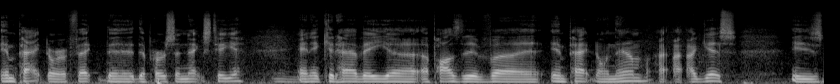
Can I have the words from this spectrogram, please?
impact or affect the, the person next to you, mm-hmm. and it could have a uh, a positive uh, impact on them. I, I, guess is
